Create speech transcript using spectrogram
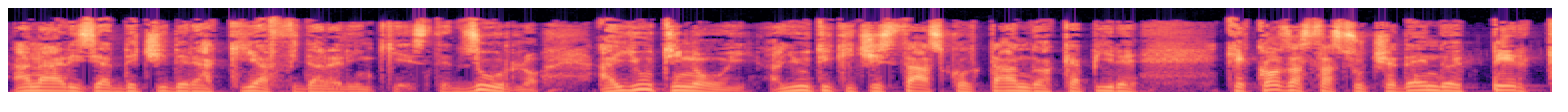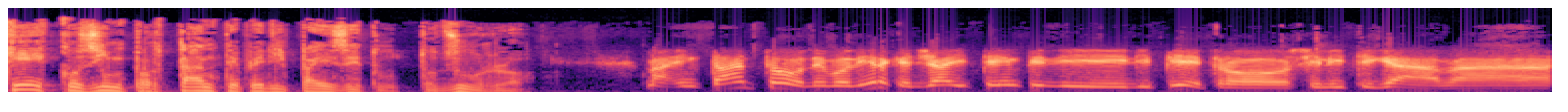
analisi a decidere a chi affidare le inchieste. Zurlo, aiuti noi, aiuti chi ci sta ascoltando a capire che cosa sta succedendo e perché è così importante per il paese tutto. Zurlo. Intanto devo dire che già ai tempi di, di Pietro si litigava,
